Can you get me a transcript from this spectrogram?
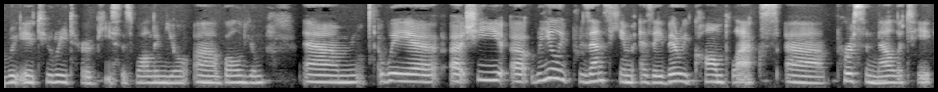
re- to read her piece as well in your volume, um, where she really presents him as a very very complex uh, personality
